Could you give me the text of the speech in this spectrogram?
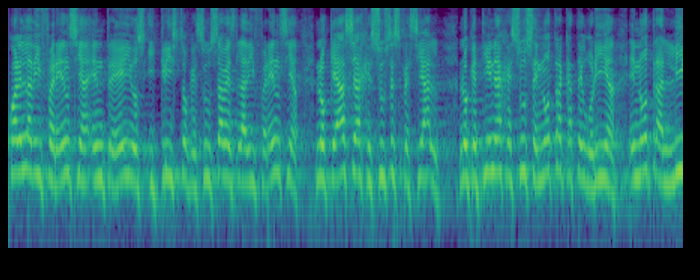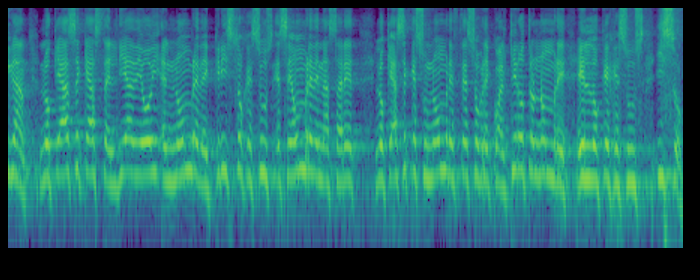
¿Cuál es la diferencia entre ellos y Cristo Jesús? ¿Sabes? La diferencia, lo que hace a Jesús especial, lo que tiene a Jesús en otra categoría, en otra liga, lo que hace que hasta el día de hoy el nombre de Cristo Jesús, ese hombre de Nazaret, lo que hace que su nombre esté sobre cualquier otro nombre, es lo que Jesús hizo.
